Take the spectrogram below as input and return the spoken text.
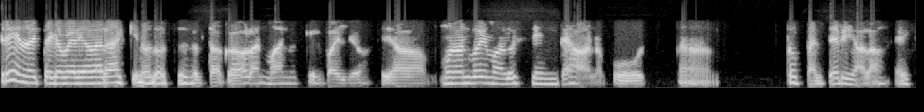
treeneritega veel ei ole rääkinud otseselt, aga olen mõelnud küll palju ja mul on võimalus siin teha nagu äh, topelt eriala, ehk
